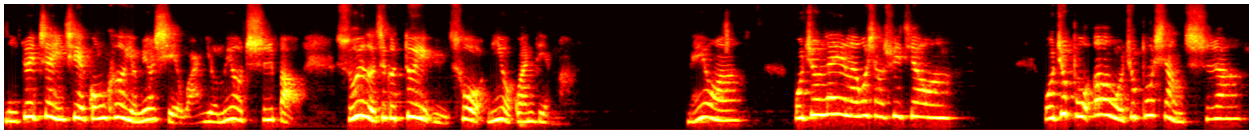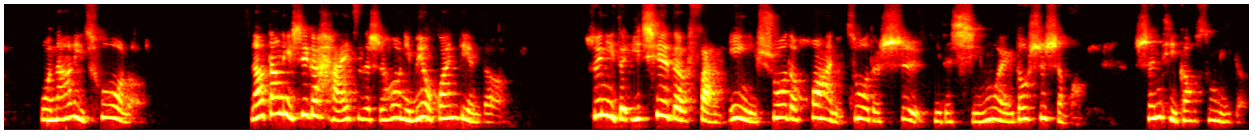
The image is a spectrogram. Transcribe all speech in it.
你对这一切功课有没有写完？有没有吃饱？所有的这个对与错，你有观点吗？没有啊，我就累了，我想睡觉啊，我就不饿，我就不想吃啊，我哪里错了？然后当你是一个孩子的时候，你没有观点的。所以你的一切的反应，你说的话，你做的事，你的行为都是什么？身体告诉你的。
